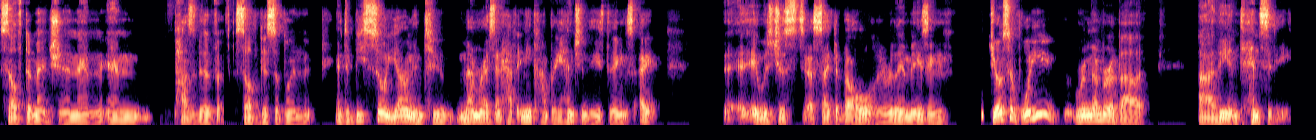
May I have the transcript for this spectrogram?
self-dimension and and positive self-discipline and to be so young and to memorize and have any comprehension of these things i it was just a sight to behold really amazing joseph what do you remember about uh, the intensity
